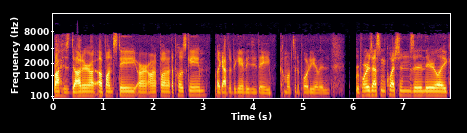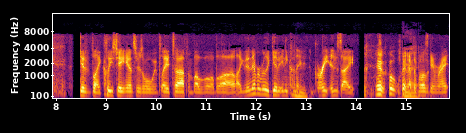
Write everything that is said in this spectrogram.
brought his daughter up on stage or up on at the post game. Like after the game, they they come up to the podium and reporters ask them questions and they're like give like cliche answers. Well, we play tough and blah blah blah blah. Like they never really give any kind of great insight at the post game, right?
